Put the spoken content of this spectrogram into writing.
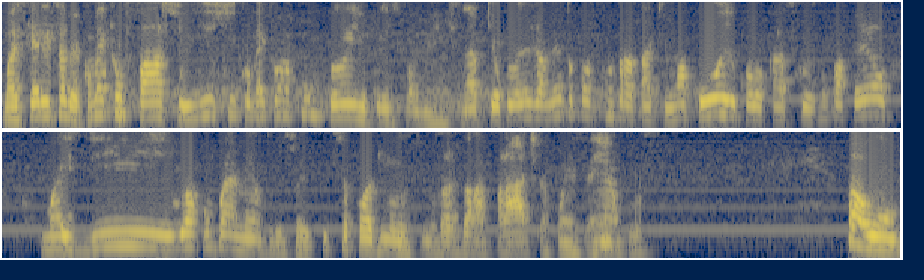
mas querem saber como é que eu faço isso e como é que eu acompanho, principalmente. Né? Porque o planejamento eu posso contratar aqui um apoio, colocar as coisas no papel, mas e, e o acompanhamento disso aí? O que, que você pode nos, nos, ajudar na prática, com exemplos? Paulo,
